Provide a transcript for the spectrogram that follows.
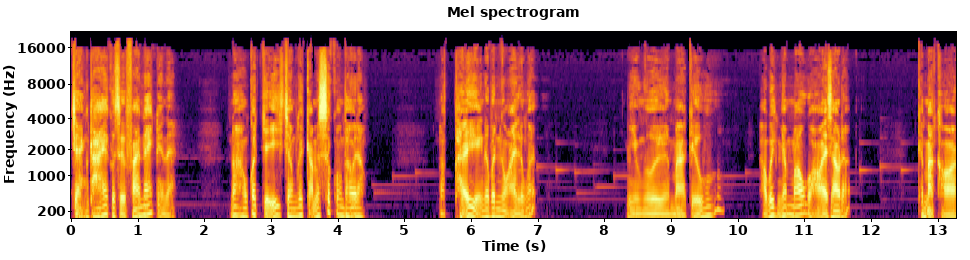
trạng thái của sự phá nát này nè, nó không có chỉ trong cái cảm xúc con thôi đâu. Nó thể hiện ra bên ngoài luôn á. Nhiều người mà, kiểu, không biết nhóm máu của họ hay sao đó, cái mặt họ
